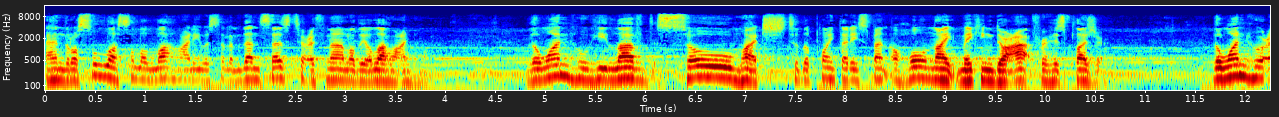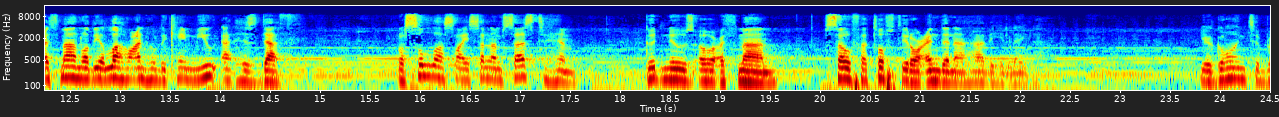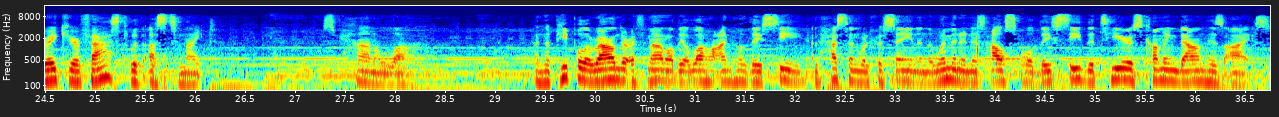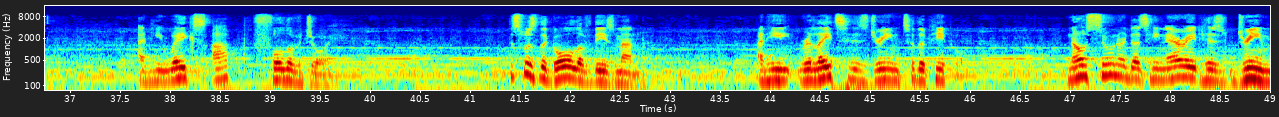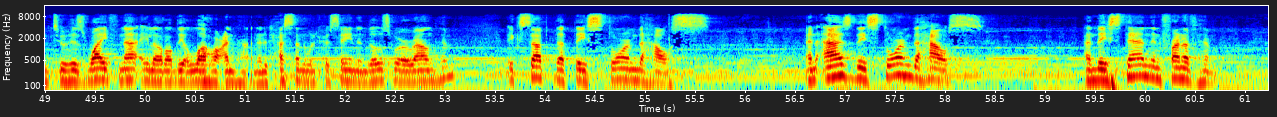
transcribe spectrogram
And Rasulullah then says to Uthman radiallahu anhu, the one who he loved so much to the point that he spent a whole night making dua for his pleasure. The one who Uthman radiallahu anhu became mute at his death. Rasulullah says to him, Good news, O Uthman, سوف تفطر عندنا هذه الليلة You're going to break your fast with us tonight. Subhanallah. And the people around Uthman radiallahu anhu, they see Al-Hassan wal-Hussein and the women in his household, they see the tears coming down his eyes. And he wakes up full of joy. This was the goal of these men. And he relates his dream to the people. No sooner does he narrate his dream to his wife Na'ila radiallahu anha and Al-Hasan wal-Hussein and those who are around him, except that they storm the house. And as they storm the house and they stand in front of him,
